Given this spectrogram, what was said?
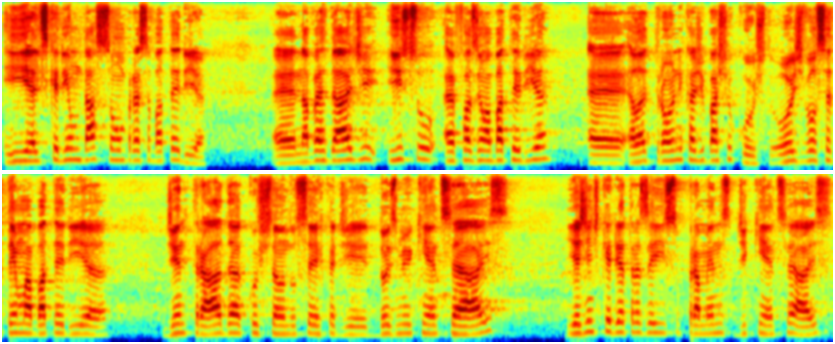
E eles queriam dar som para essa bateria. É, na verdade, isso é fazer uma bateria é, eletrônica de baixo custo. Hoje você tem uma bateria de entrada custando cerca de R$ 2.500 e a gente queria trazer isso para menos de 500 reais.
